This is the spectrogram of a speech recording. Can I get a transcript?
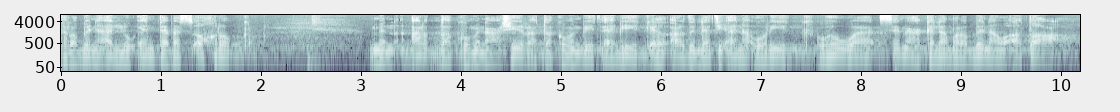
ده ربنا قال له أنت بس اخرج من أرضك ومن عشيرتك ومن بيت أبيك إلى الأرض التي أنا أريك. وهو سمع كلام ربنا وأطاع.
